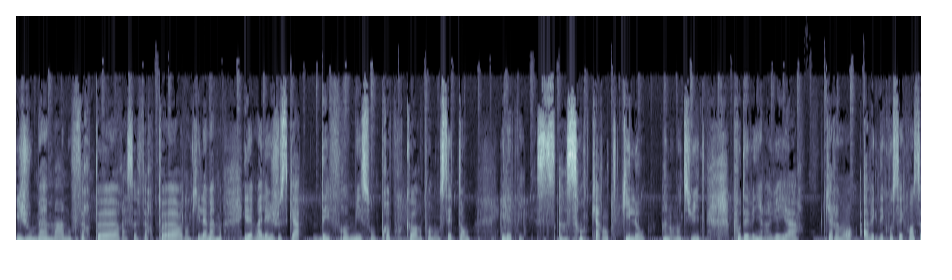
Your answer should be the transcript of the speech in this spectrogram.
Il joue même à nous faire peur, à se faire peur. Donc il a même, il aime aller jusqu'à déformer son propre corps pendant 7 ans. Il a pris 140 kilos en 98 pour devenir un vieillard carrément, avec des conséquences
